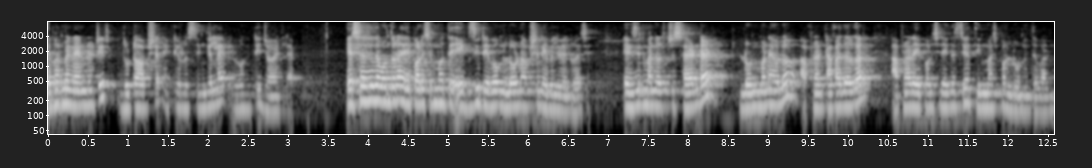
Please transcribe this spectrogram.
ডেভেলপমেন্ট অ্যানুইটির দুটো অপশন একটি হলো সিঙ্গেল লাইফ এবং একটি জয়েন্ট লাইফ এর সাথে সাথে বন্ধুরা, এই পলিসির মধ্যে এক্সিট এবং লোন অপশন অ্যাভেলেবেল রয়েছে। এক্সিট মানে হচ্ছে স্যারেন্ডার লোন মানে হলো আপনার টাকা দরকার, আপনারা এই পলিসির এগেন্স থেকে তিন মাস পর লোন নিতে পারেন।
